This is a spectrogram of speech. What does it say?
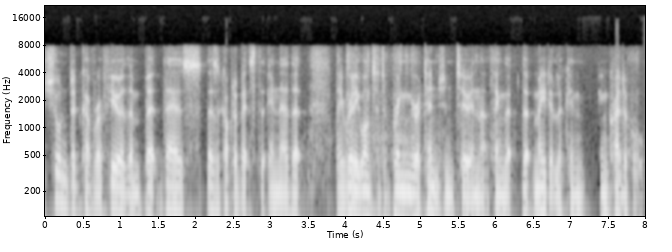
Sean did cover a few of them, but there's there's a couple of bits that, in there that they really wanted to bring your attention to in that thing that, that made it look in, incredible.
